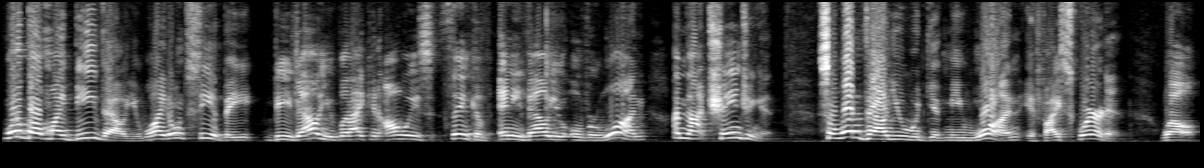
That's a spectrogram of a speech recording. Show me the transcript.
what about my b value? Well, I don't see a b, b value, but I can always think of any value over 1. I'm not changing it. So what value would give me 1 if I squared it? Well,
